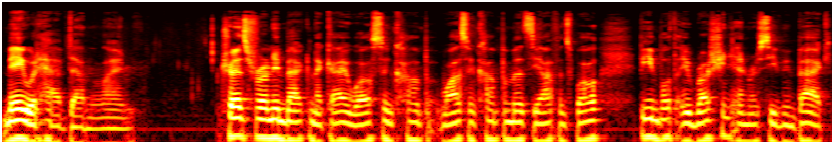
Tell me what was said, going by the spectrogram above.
may would have down the line. Transfer running back Nakai Wilson, comp- Watson complements the offense well, being both a rushing and receiving back.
